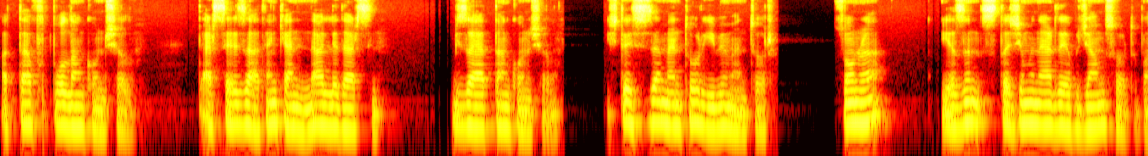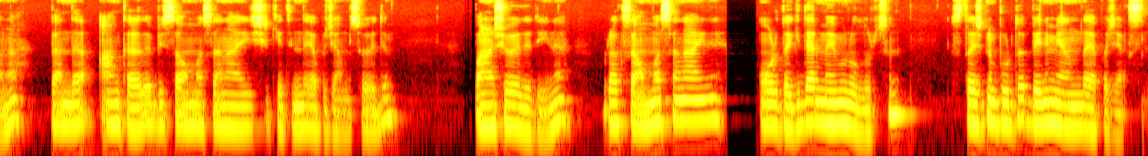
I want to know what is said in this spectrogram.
hatta futboldan konuşalım. Dersleri zaten kendinde halledersin. Biz hayattan konuşalım. İşte size mentor gibi mentor. Sonra yazın stajımı nerede yapacağımı sordu bana. Ben de Ankara'da bir savunma sanayi şirketinde yapacağımı söyledim. Bana şöyle dedi yine. Bırak savunma sanayini. Orada gider memur olursun. Stajını burada benim yanımda yapacaksın.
